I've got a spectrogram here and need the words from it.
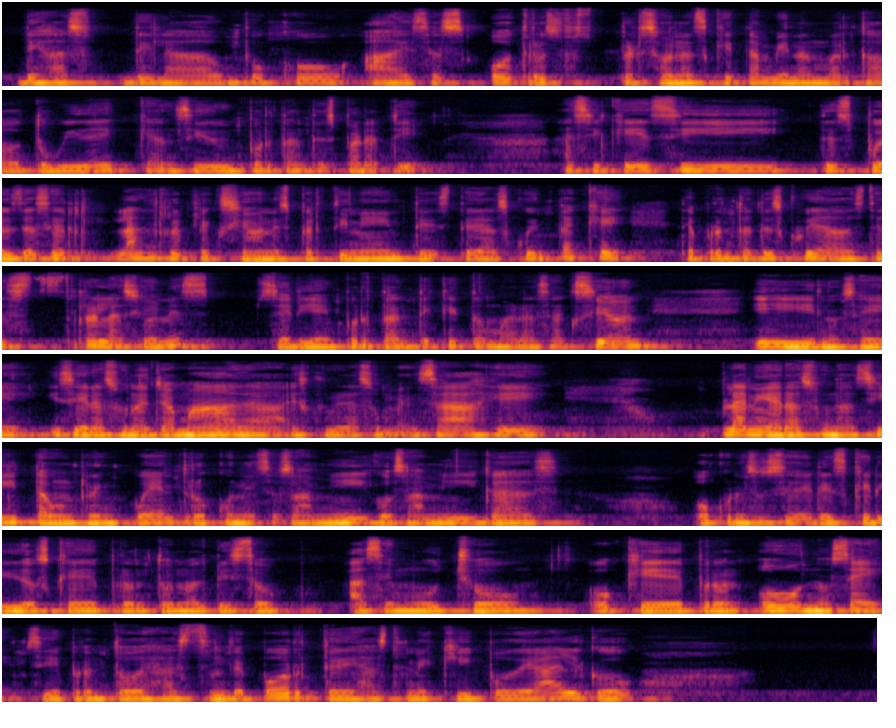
dejas de lado un poco a esas otras personas que también han marcado tu vida y que han sido importantes para ti. Así que si después de hacer las reflexiones pertinentes te das cuenta que de pronto has descuidado estas relaciones, sería importante que tomaras acción y, no sé, hicieras una llamada, escribieras un mensaje, planearas una cita, un reencuentro con esos amigos, amigas o con esos seres queridos que de pronto no has visto hace mucho o que de pronto, o no sé, si de pronto dejaste un deporte, dejaste un equipo de algo,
